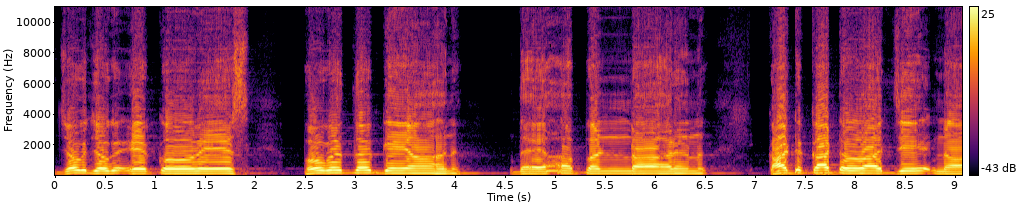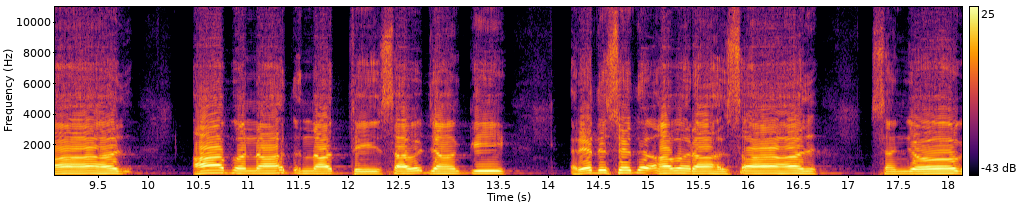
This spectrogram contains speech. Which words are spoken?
ਜੁਗ ਜੁਗ ਏਕੋ ਵੇਸ। ਭੁਗਤ ਗਿਆਨ, ਦਇਆ ਭੰਡਾਰਨ ਕਟ ਕਟ ਵਾਜੇ ਨਾਦ ਆਪ ਨਾਥ ਨਾਥੀ ਸਭ ਜਾਂ ਕੀ ਰਿਦ ਸਿਧ ਅਵਰਾ ਸਾਧ ਸੰਜੋਗ,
